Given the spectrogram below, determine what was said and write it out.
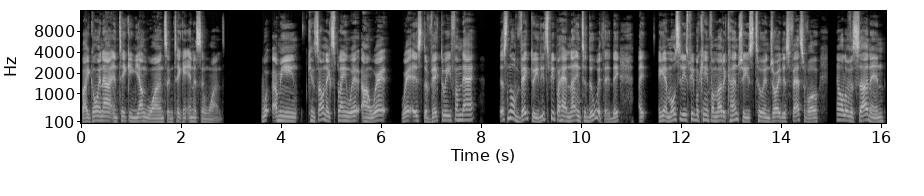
by going out and taking young ones and taking innocent ones? I mean, can someone explain where uh, where where is the victory from that? There's no victory. These people had nothing to do with it. They I, again, most of these people came from other countries to enjoy this festival, and all of a sudden,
